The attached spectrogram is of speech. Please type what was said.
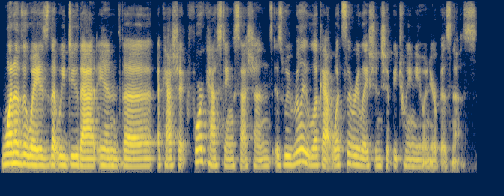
One of the ways that we do that in the Akashic forecasting sessions is we really look at what's the relationship between you and your business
